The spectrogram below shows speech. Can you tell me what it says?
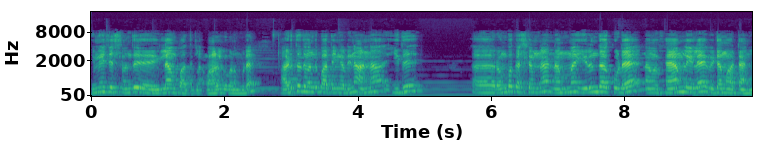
இமேஜஸ் வந்து இல்லாமல் பார்த்துக்கலாம் வாழ்க வளமுடன். அடுத்தது வந்து பார்த்தீங்க அப்படின்னா அண்ணா இது ரொம்ப கஷ்டம்னா நம்ம இருந்தால் கூட நம்ம ஃபேமிலியில் விட மாட்டாங்க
